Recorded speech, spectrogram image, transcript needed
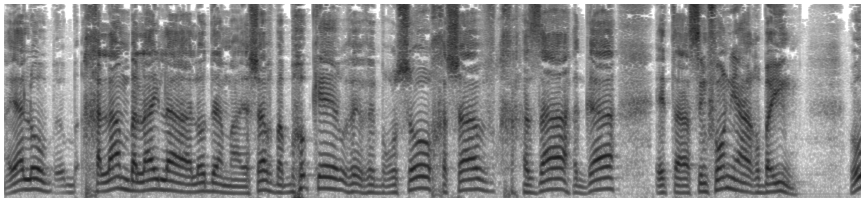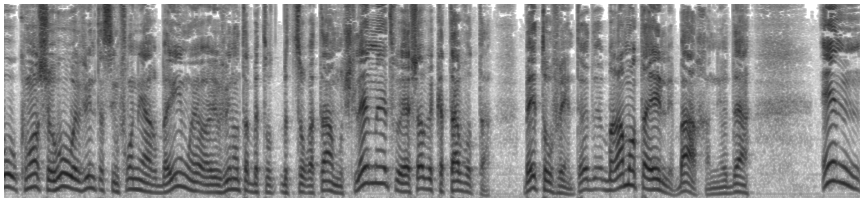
היה לו, חלם בלילה, לא יודע מה, ישב בבוקר ו- ובראשו חשב, חזה, הגה את הסימפוניה ה-40. והוא, כמו שהוא הבין את הסימפוניה ה-40, הוא הבין אותה בצורתה המושלמת, והוא ישב וכתב אותה. בטהובן, ברמות האלה, באך, אני יודע. אין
